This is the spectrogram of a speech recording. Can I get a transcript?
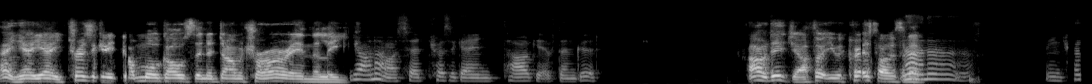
Hey, yeah, yeah. Trezeguet's got more goals than Adama Traore in the league. Yeah, I know. I said Trezeguet and Targett have done good. Oh, did you? I thought you were criticising No, him. no, no, no. I mean, Tre-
